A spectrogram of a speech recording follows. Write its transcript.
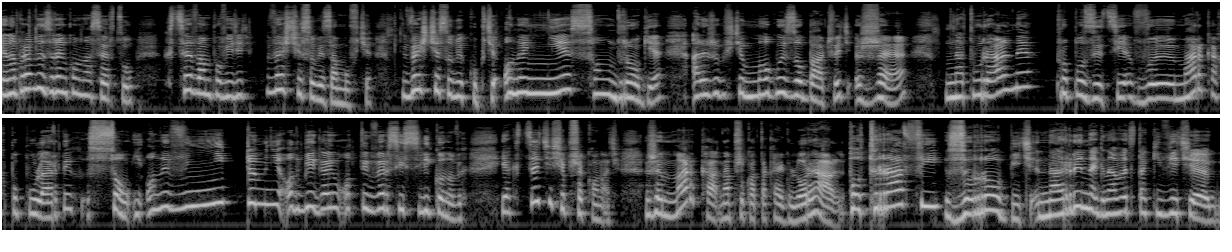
ja naprawdę z ręką na sercu chcę Wam powiedzieć, weźcie sobie zamówcie, weźcie sobie kupcie. One nie są drogie, ale żebyście mogły zobaczyć, że naturalne propozycje w markach popularnych są i one w niczym nie odbiegają od tych wersji silikonowych. Jak chcecie się przekonać, że marka, na przykład taka jak L'Oreal, potrafi zrobić na rynek nawet taki, wiecie,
